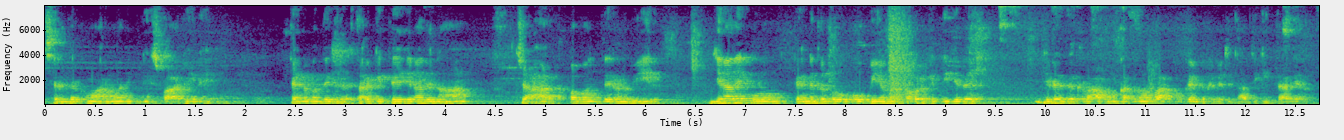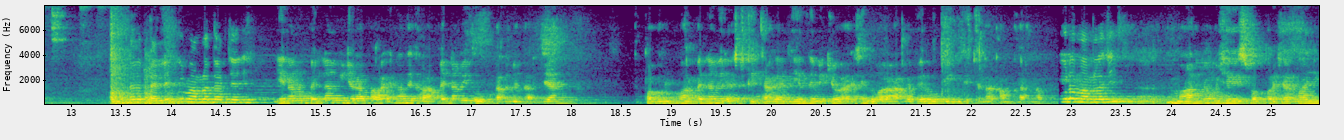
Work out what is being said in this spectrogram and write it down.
ਸੁਰਿੰਦਰ ਕੁਮਾਰ ਉਹਨਾਂ ਦੀ ਪੁਲਿਸ ਪਾਰਟੀ ਨੇ ਤਿੰਨ ਬੰਦੇ ਗ੍ਰਿਫਤਾਰ ਕੀਤੇ ਜਿਨ੍ਹਾਂ ਦੇ ਨਾਮ ਚਾਹਤ ਪਵਨ ਤੇ ਰਣਵੀਰ ਜਿਨ੍ਹਾਂ ਦੇ ਕੋਲੋਂ 3 ਕਿਲੋ ਓਪੀਐਮ ਕਵਰ ਕੀਤੀ ਜਿਹਦੇ ਜਿਹੜੇ ਦੇ ਖਿਲਾਫ ਮੁਕੱਦਮਾ ਭਾਰਤੋ ਕੈਂਪ ਦੇ ਵਿੱਚ ਦਰਜ ਕੀਤਾ ਗਿਆ। ਇਹਨਾਂ ਦਾ ਪਹਿਲੇ ਕੋਈ ਮਾਮਲਾ ਦਰਜ ਹੈ ਜੀ? ਇਹਨਾਂ ਨੂੰ ਪਹਿਲਾਂ ਵੀ ਜਿਹੜਾ ਪਾ ਇਹਨਾਂ ਦੇ ਖਿਲਾਫ ਪਹਿਲਾਂ ਵੀ ਦੋ ਮੁਕੱਦਮੇ ਦਰਜ ਆ। ਪਵਨ ਕੁਮਾਰ ਪਹਿਲਾਂ ਵੀ ਅਰੈਸਟ ਕੀਤਾ ਗਿਆ ਜੇਲ੍ਹ ਦੇ ਵਿੱਚੋਂ ਆਏ ਸੀ ਦੁਬਾਰਾ ਆ ਕੇ ਫਿਰ ਓਪੀਐਮ ਵੇਚਣ ਦਾ ਕੰਮ ਕਰਨਾ ਪੂਰਾ ਮਾਮਲਾ ਜੀ? ਮਾਨਯੋਗ ਸ਼੍ਰੀ ਸਵਪਰ ਸ਼ਰਮਾ ਜੀ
